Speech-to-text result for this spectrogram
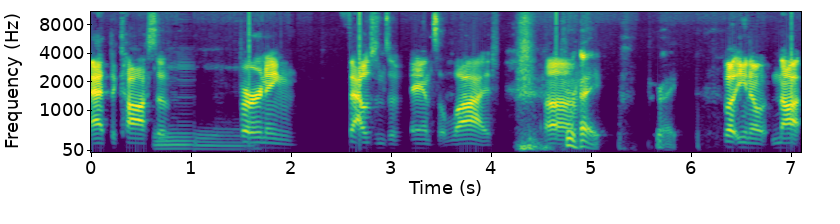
at the cost of Mm, burning thousands of ants alive. Um, right, right. But you know, not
